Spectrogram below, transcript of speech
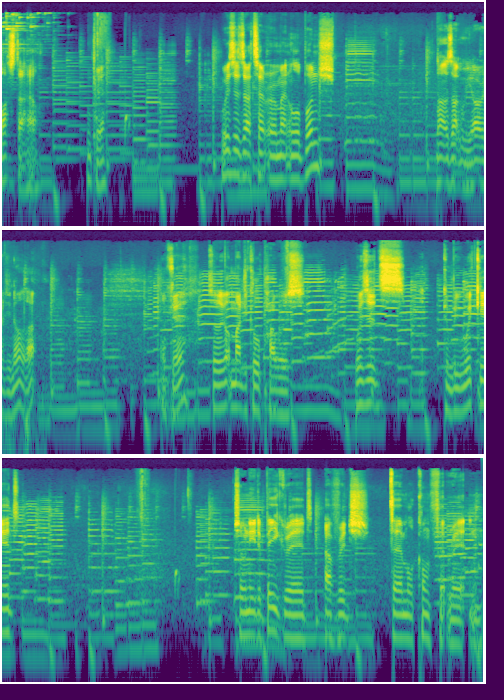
hostile. Okay. Wizards are temperamental bunch. Not exactly, we already know that. Okay, so they got magical powers. Wizards can be wicked. So we need a B grade average thermal comfort rating.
